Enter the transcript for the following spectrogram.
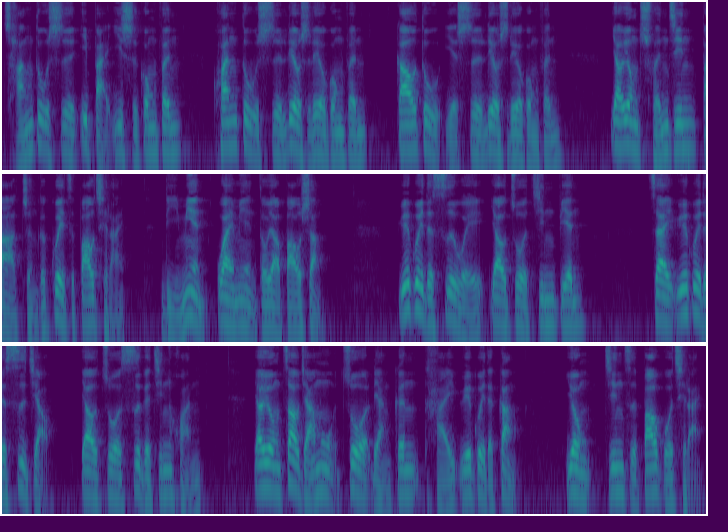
长度是一百一十公分。宽度是六十六公分，高度也是六十六公分。要用纯金把整个柜子包起来，里面外面都要包上。约柜的四围要做金边，在约柜的四角要做四个金环。要用皂荚木做两根抬约柜的杠，用金子包裹起来，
